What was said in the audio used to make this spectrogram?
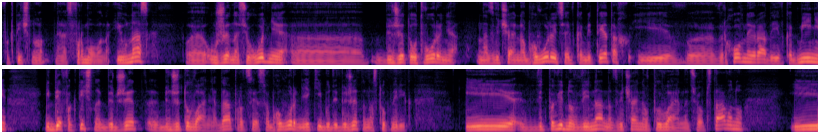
фактично е, сформовано. І у нас е, уже на сьогодні е, бюджетоутворення надзвичайно обговорюється і в комітетах, і в Верховної Ради, і в Кабміні. Іде фактично бюджет, е, бюджетування, да, процес обговорення, який буде бюджет на наступний рік. І відповідно війна надзвичайно впливає на цю обставину. І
